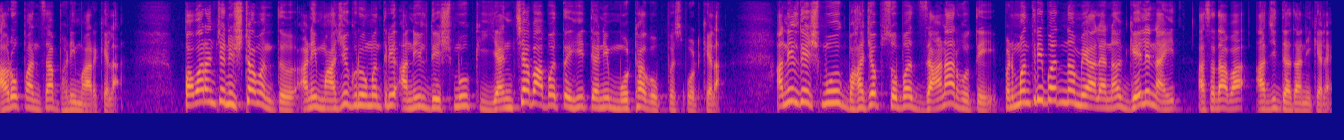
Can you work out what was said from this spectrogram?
आरोपांचा भडीमार केला. पवारांचे निष्ठावंत आणि माजी गृहमंत्री अनिल देशमुख यांच्याबाबतही त्यांनी मोठा गौप्यस्फोट केला. अनिल देशमुख भाजपसोबत जाणार होते पण मंत्रीपद न मिळाल्यानं गेले नाहीत असा दावा अजितदादांनी केलाय.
